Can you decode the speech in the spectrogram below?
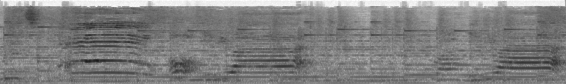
그렇지. 어, 이리 와. 와, 이리 와.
